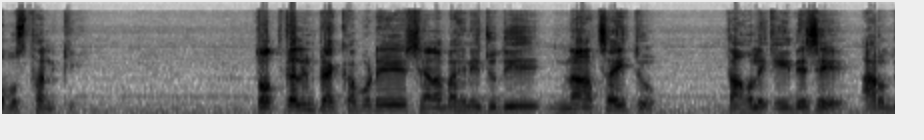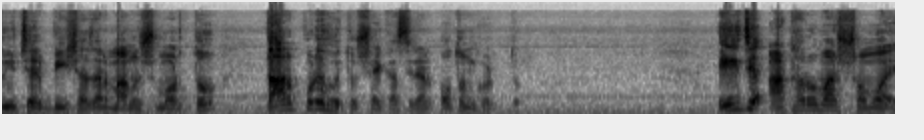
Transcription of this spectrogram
অবস্থান কি? তৎকালীন প্রেক্ষাপটে সেনাবাহিনী যদি না চাইতো, তাহলে এই দেশে আরও দুই চার বিশ হাজার মানুষ মরত, তারপরে হয়তো শেখ হাসিনার পতন ঘটত। এই যে আঠারো মাস সময়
